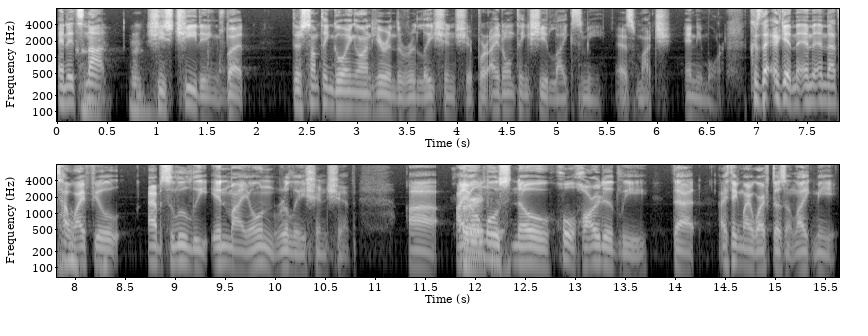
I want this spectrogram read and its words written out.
and it's not she's cheating, but there's something going on here in the relationship where I don't think she likes me as much anymore. Because again, and, and that's how I feel absolutely in my own relationship. Uh, I almost know wholeheartedly that I think my wife doesn't like me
